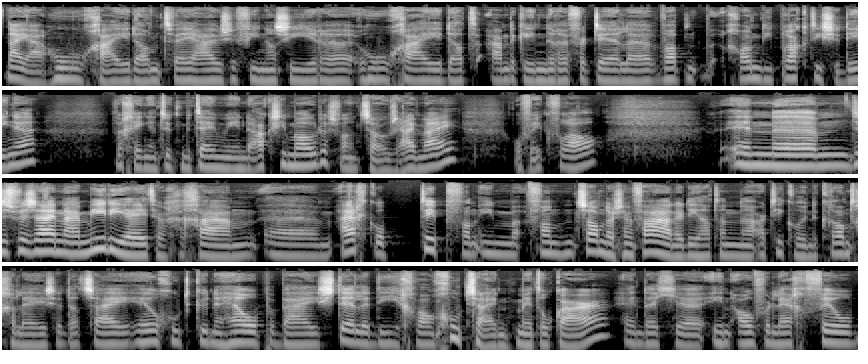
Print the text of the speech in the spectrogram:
nou ja, hoe ga je dan twee huizen financieren? Hoe ga je dat aan de kinderen vertellen? Wat, gewoon die praktische dingen. We gingen natuurlijk meteen weer in de actiemodus, want zo zijn wij. Of ik vooral. En um, dus we zijn naar Mediator gegaan. Um, eigenlijk op tip van, van Sander zijn vader. Die had een artikel in de krant gelezen. Dat zij heel goed kunnen helpen bij stellen die gewoon goed zijn met elkaar. En dat je in overleg veel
